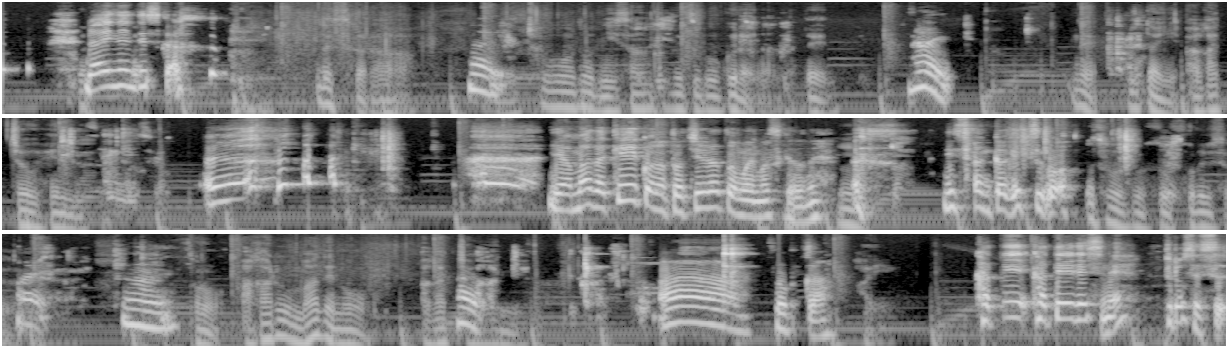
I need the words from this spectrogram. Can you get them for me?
来年ですから。ですからはい。ちょうど23ヶ月後ぐらいなのではい。ね舞台に上がっちゃう編ですよえー いや、まだ稽古の途中だと思いますけどね。うん2、3ヶ月後。そうそうそうそれですよ、はいうん。その上がるまでの上がっちゃう編ですああ、そっか。はい家庭、家庭ですね。プロセス。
